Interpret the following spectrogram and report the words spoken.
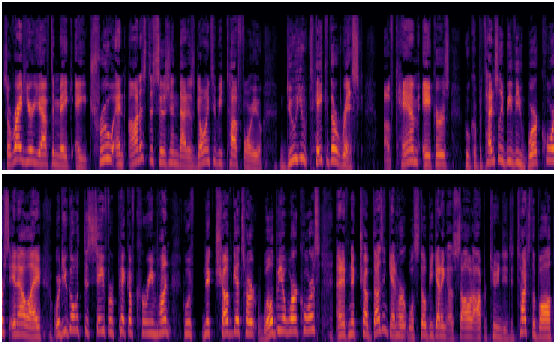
So right here you have to make a true and honest decision that is going to be tough for you. Do you take the risk of Cam Akers, who could potentially be the workhorse in LA, or do you go with the safer pick of Kareem Hunt, who, if Nick Chubb gets hurt, will be a workhorse, and if Nick Chubb doesn't get hurt, will still be getting a solid opportunity to touch the ball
